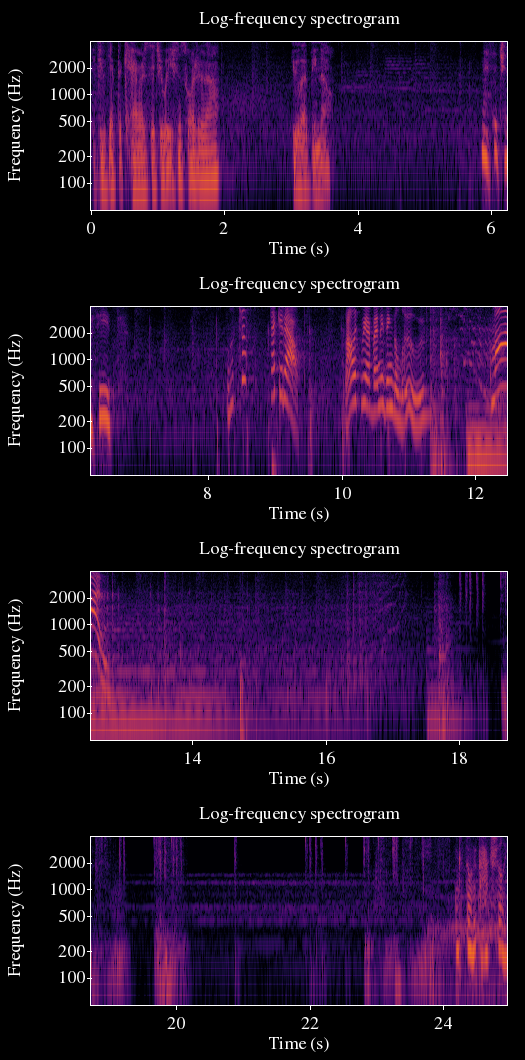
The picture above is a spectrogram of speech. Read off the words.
If you get the camera situation sorted out, you let me know. Message received. Let's just check it out. It's not like we have anything to lose. Come on! Frank Stone actually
